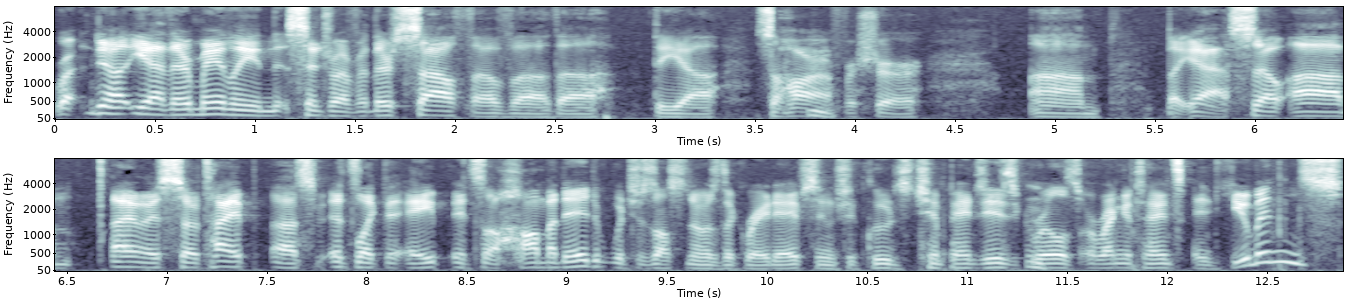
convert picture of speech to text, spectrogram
Right, no, yeah, they're mainly in Central Africa. They're south of uh, the the uh, Sahara for sure. Um, but yeah, so um, anyway, so type uh, it's like the ape. It's a hominid, which is also known as the great apes, and which includes chimpanzees, gorillas, orangutans, and humans.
